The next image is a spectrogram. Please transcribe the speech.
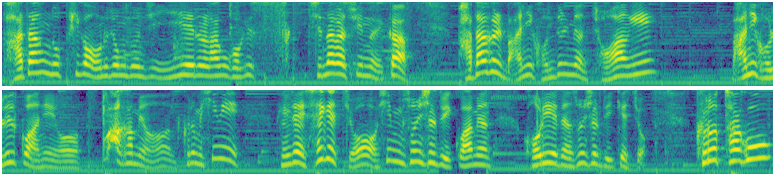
바닥 높이가 어느 정도인지 이해를 하고 거기를 쓱 지나갈 수 있는 그러니까 바닥을 많이 건들면 저항이 많이 걸릴 거 아니에요. 빡 하면 그러면 힘이 굉장히 세겠죠. 힘 손실도 있고 하면 거리에 대한 손실도 있겠죠. 그렇다고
